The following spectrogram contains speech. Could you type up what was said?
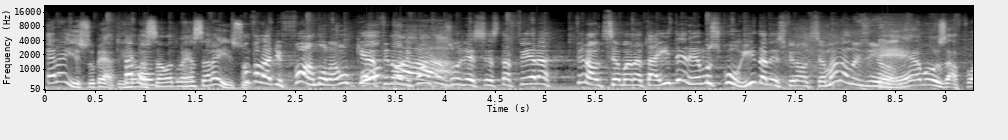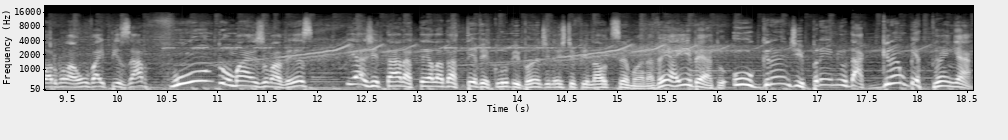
era isso, Beto. Em tá relação bom. à doença, era isso. Vamos falar de Fórmula 1, porque Opa! afinal de contas, hoje é sexta-feira, final de semana tá aí. Teremos corrida nesse final de semana, Luizinho? Temos. A Fórmula 1 vai pisar fundo mais uma vez e agitar a tela da TV Clube Band neste final de semana. Vem aí, Beto, o Grande Prêmio da Grã-Bretanha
